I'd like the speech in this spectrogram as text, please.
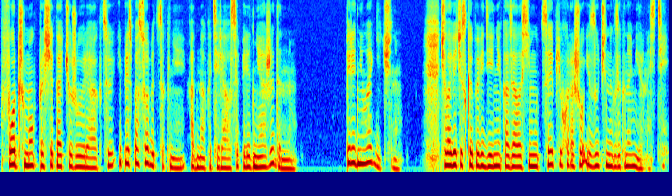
Фордж мог просчитать чужую реакцию и приспособиться к ней, однако терялся перед неожиданным, перед нелогичным. Человеческое поведение казалось ему цепью хорошо изученных закономерностей.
